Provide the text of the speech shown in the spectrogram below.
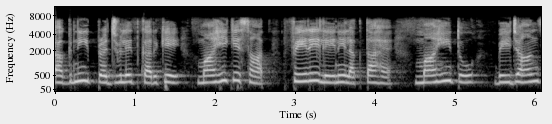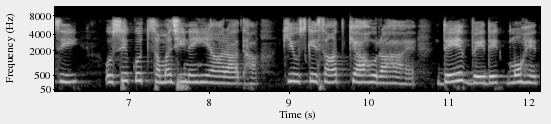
अग्नि प्रज्वलित करके माही के साथ फेरे लेने लगता है। माही तो बेजान सी उसे कुछ समझ ही नहीं आ रहा था। कि उसके साथ क्या हो रहा है। देव वेदिक मोहित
